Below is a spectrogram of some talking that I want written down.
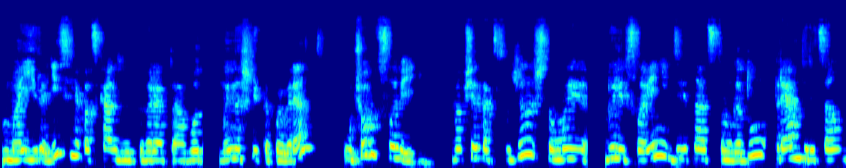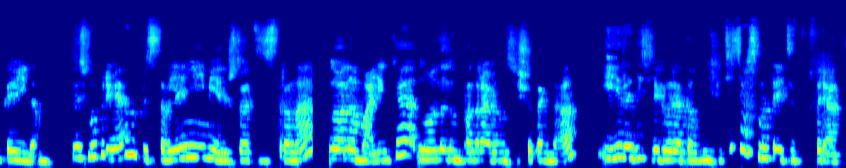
мои родители подсказывают, говорят, а вот мы нашли такой вариант учебы в Словении. Вообще так сложилось, что мы были в Словении в 2019 году прямо перед самым ковидом. То есть мы примерно представления имели, что это за страна, но она маленькая, но она нам понравилась еще тогда. И родители говорят, а вы не хотите рассмотреть этот вариант?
